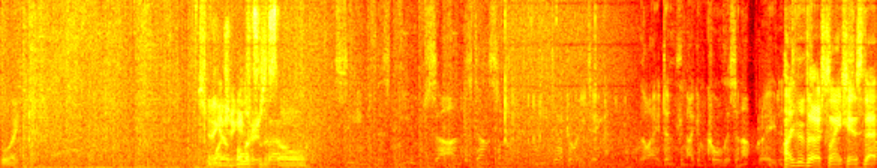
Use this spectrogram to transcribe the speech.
boy. There you go, bullets to the soul. I think the explanation is that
